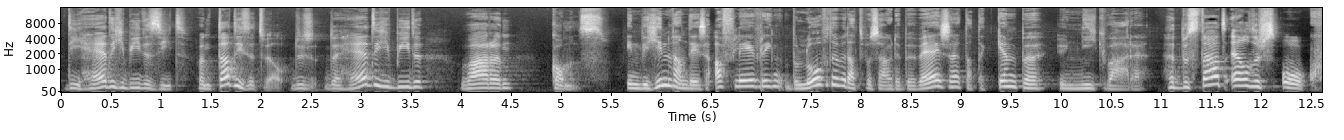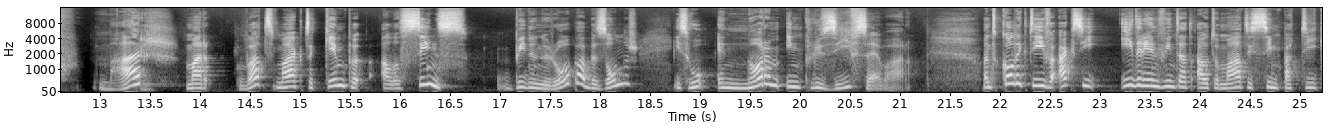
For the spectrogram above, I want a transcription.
die heidegebieden ziet. Want dat is het wel. Dus de heidegebieden waren commons. In het begin van deze aflevering beloofden we dat we zouden bewijzen dat de Kempen uniek waren. Het bestaat elders ook. Maar? Maar wat maakt de Kempen alleszins binnen Europa bijzonder, is hoe enorm inclusief zij waren. Want collectieve actie, iedereen vindt dat automatisch sympathiek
